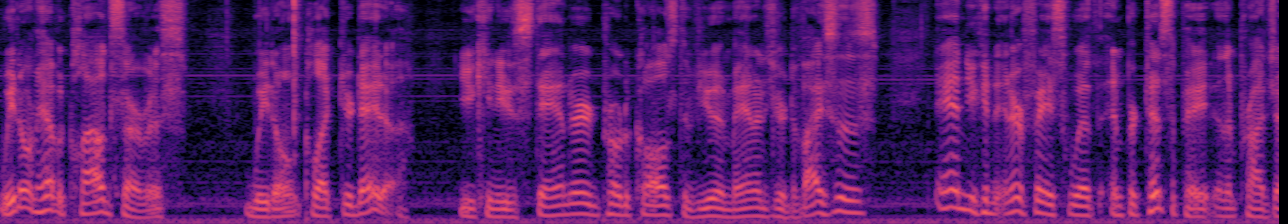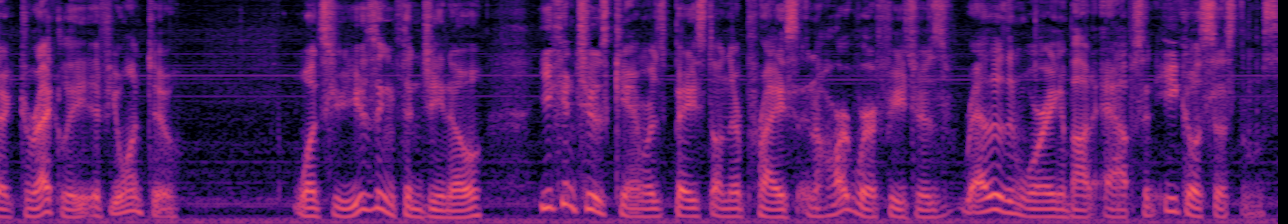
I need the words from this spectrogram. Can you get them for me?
We don't have a cloud service, we don't collect your data. You can use standard protocols to view and manage your devices, and you can interface with and participate in the project directly if you want to. Once you're using Thingino, you can choose cameras based on their price and hardware features rather than worrying about apps and ecosystems.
